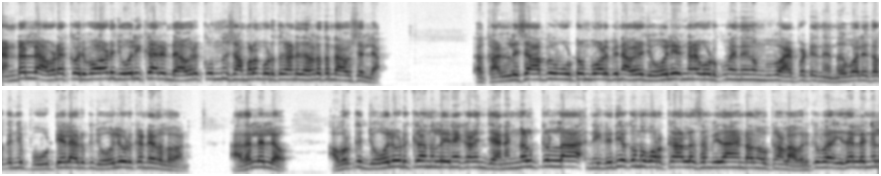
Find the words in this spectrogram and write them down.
രണ്ടല്ല അവിടെയൊക്കെ ഒരുപാട് ജോലിക്കാരുണ്ട്. അവർക്കൊന്നും ശമ്പളം കൊടുത്തുകൊണ്ട് നിലനിർത്തേണ്ട ആവശ്യമില്ല. കള്ള് ഷാപ്പ് പൂട്ടുമ്പോൾ പിന്നെ അവരെ ജോലി എങ്ങനെ കൊടുക്കുമെന്ന് മുമ്പ് ഭയപ്പെട്ടിരുന്നത് അതുപോലെ ഇതൊക്കെ ഇനി പൂട്ടിയാൽ അവർക്ക് ജോലി കൊടുക്കേണ്ടത് എന്നുള്ളതാണ്. അതല്ലല്ലോ. അവർക്ക് ജോലി കൊടുക്കുക എന്നുള്ളതിനേക്കാളും ജനങ്ങൾക്കുള്ള നികുതിയൊക്കെ ഒന്ന് കുറക്കാനുള്ള സംവിധാനം ഉണ്ടാകുന്ന നോക്കാനുള്ള. അവർക്ക് ഇതല്ലെങ്കിൽ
